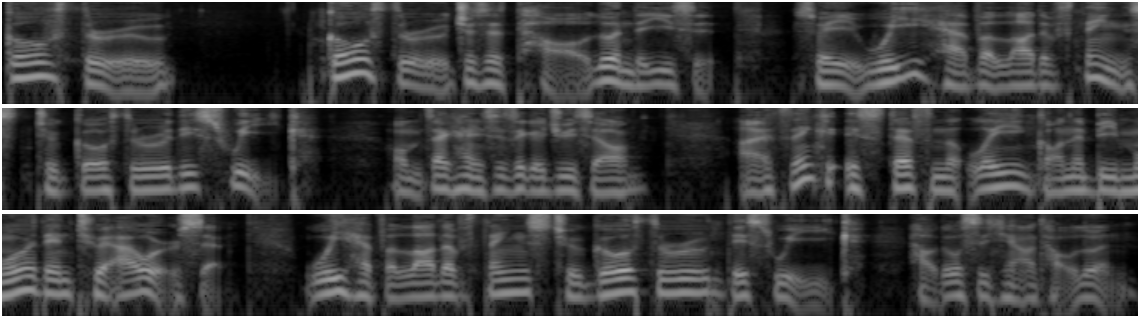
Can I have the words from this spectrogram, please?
Go through。Go through 就是讨论的意思，所以 we have a lot of things to go through this week。 我们再看一次这个句子哦。I think it's definitely gonna be more than two hours. We have a lot of things to go through this week. 好多事情要讨论。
